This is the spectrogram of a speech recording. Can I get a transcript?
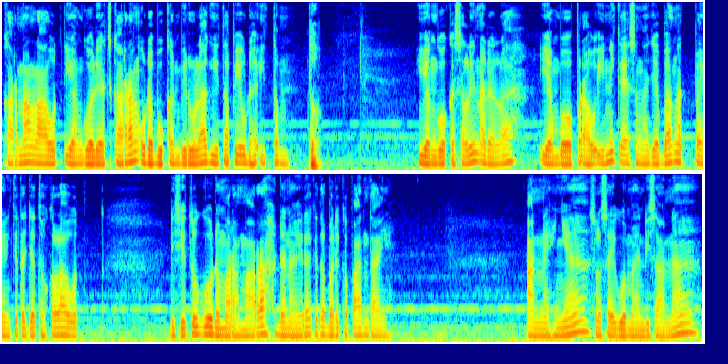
karena laut yang gue lihat sekarang udah bukan biru lagi tapi udah hitam. Tuh. Yang gue keselin adalah yang bawa perahu ini kayak sengaja banget pengen kita jatuh ke laut. Di situ gue udah marah-marah dan akhirnya kita balik ke pantai. Anehnya selesai gue main di sana,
